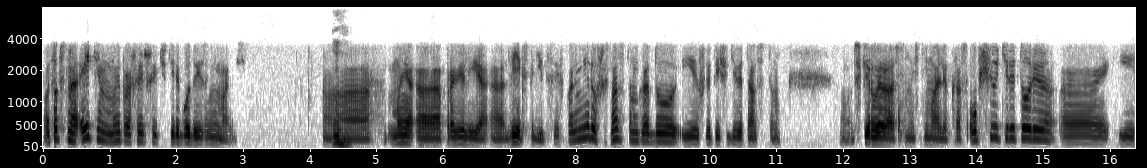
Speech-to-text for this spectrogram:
Вот, собственно, этим мы прошедшие четыре года и занимались. Угу. Мы э, провели э, две экспедиции в Пальмиру в 2016 году и в 2019 году. Вот, в первый раз мы снимали как раз общую территорию э, и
